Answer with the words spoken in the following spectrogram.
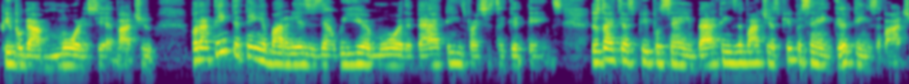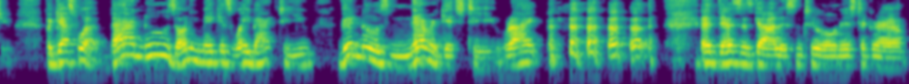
people got more to say about you. But I think the thing about it is, is that we hear more of the bad things versus the good things. Just like there's people saying bad things about you, there's people saying good things about you. But guess what? Bad news only make its way back to you. Good news never gets to you, right? and there's this guy I listen to on Instagram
